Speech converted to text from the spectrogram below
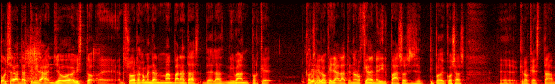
pulseras de actividad, yo he visto, eh, suelo recomendar más baratas de las Mi Band porque considero que ya la tecnología de medir pasos y ese tipo de cosas eh, creo que está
